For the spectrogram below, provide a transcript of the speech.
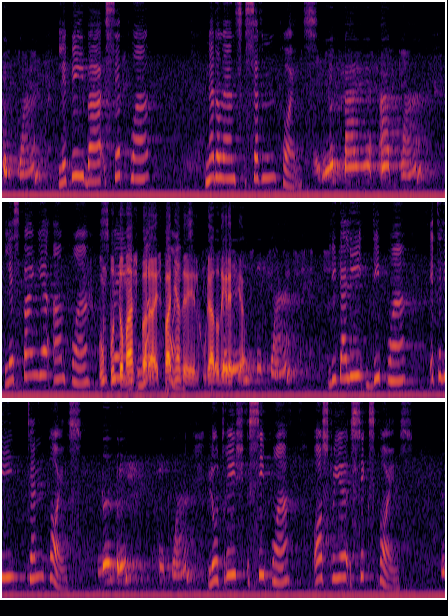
7 points. Les Pays-Bas 7 points. Netherlands 7 points. L'Espagne, 1 point. L'Espagne 1 point. un punto más para España point. del jurado de Grecia. L'Italie, 10 points. L'Italie 10 points. Italy 10 points. L'Autriche, 6 points. L'Autriche 6 points. Austria 6 points. Le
